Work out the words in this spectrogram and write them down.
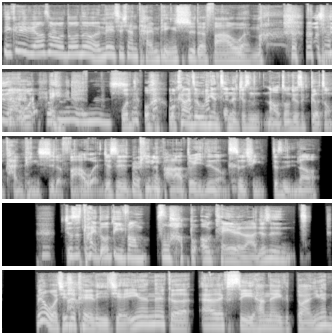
你可以不要这么多那种类似像弹评式的发文吗？不是啊，我 哎，我我我看完这部片，真的就是脑中就是各种弹评式的发文，就是噼里啪啦对于这种事情，就是你知道。就是太多地方不好不 OK 了啦，就是没有。我其实可以理解，因为那个 Alexei 他那一段，因为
